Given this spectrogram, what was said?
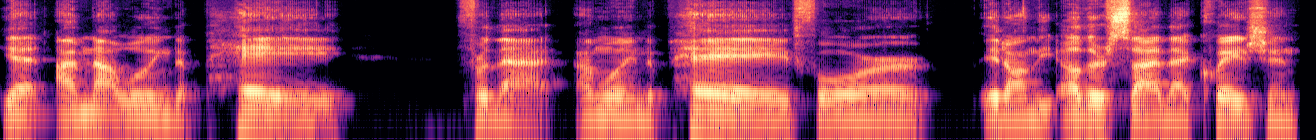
Yet I'm not willing to pay for that. I'm willing to pay for it on the other side of that equation.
